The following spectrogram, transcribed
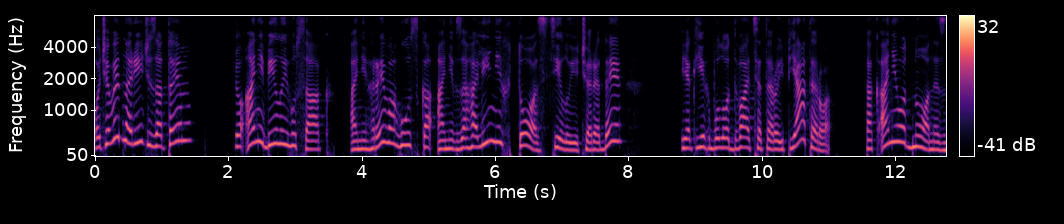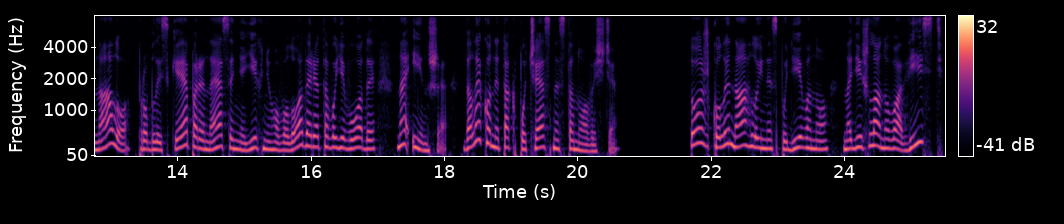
Очевидна річ за тим, що ані білий гусак, ані грива гуска, ані взагалі ніхто з цілої череди, як їх було двадцятеро й п'ятеро, так ані одно не знало про близьке перенесення їхнього володаря та воєводи на інше, далеко не так почесне становище. Тож, коли нагло й несподівано надійшла нова вість,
